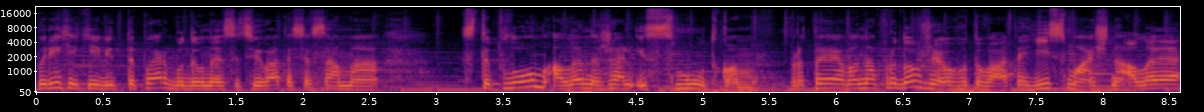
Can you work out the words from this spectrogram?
Пиріг, який відтепер буде у неї асоціюватися саме з теплом, але на жаль, із смутком. Проте вона продовжує готувати, їй смачно, але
